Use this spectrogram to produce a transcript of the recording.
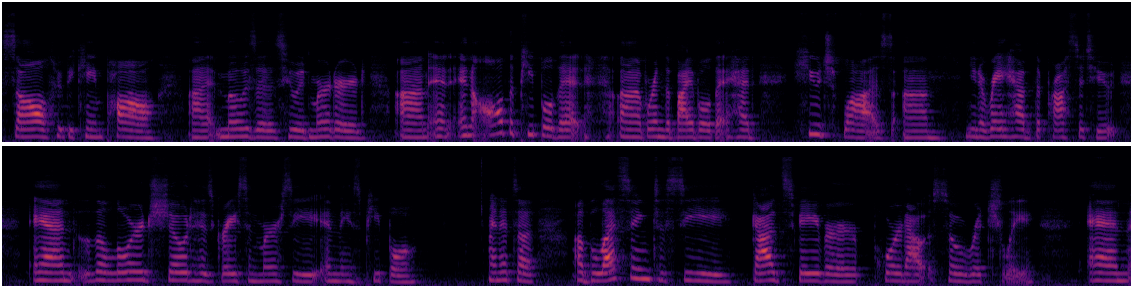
Saul, who became Paul, uh, Moses, who had murdered, um, and, and all the people that uh, were in the Bible that had huge flaws. Um, you know, Rahab the prostitute. And the Lord showed his grace and mercy in these people. And it's a, a blessing to see God's favor poured out so richly. And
